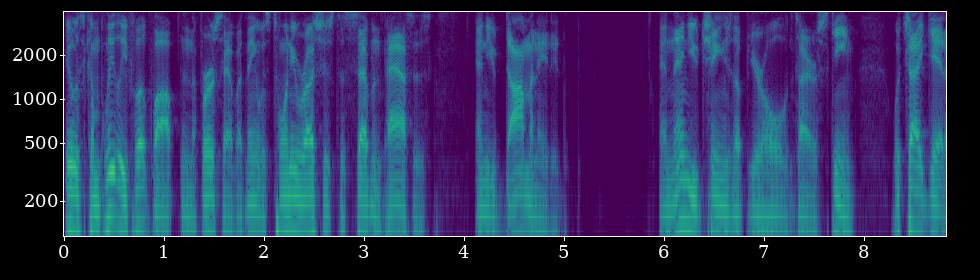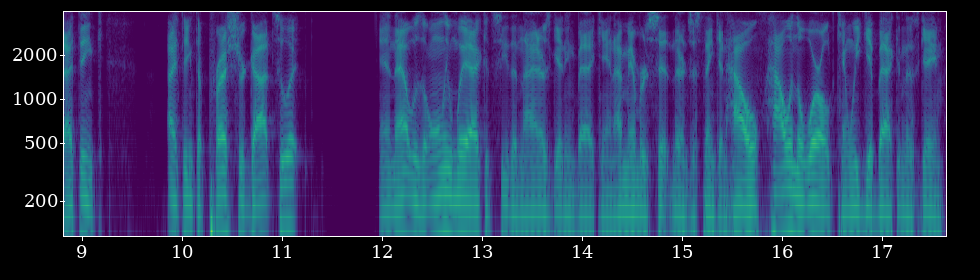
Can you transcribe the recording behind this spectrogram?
It was completely flip flopped in the first half. I think it was 20 rushes to seven passes and you dominated. And then you changed up your whole entire scheme, which I get. I think I think the pressure got to it and that was the only way I could see the Niners getting back in. I remember sitting there just thinking, how how in the world can we get back in this game?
